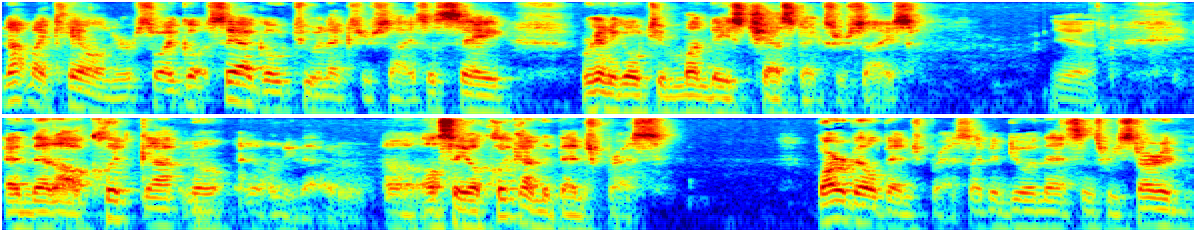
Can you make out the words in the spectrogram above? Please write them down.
not my calendar. So I go say I go to an exercise. Let's say we're going to go to Monday's chest exercise, Yeah. and then I'll click on. No, I don't want to do that one. Uh, I'll say I'll click on the bench press, barbell bench press. I've been doing that since we started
